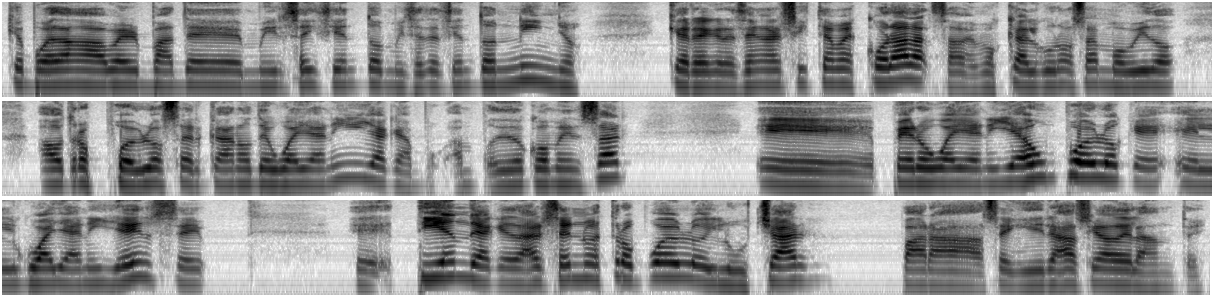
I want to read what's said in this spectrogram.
que puedan haber más de 1.600, 1.700 niños que regresen al sistema escolar. Sabemos que algunos se han movido a otros pueblos cercanos de Guayanilla que han, podido comenzar. Eh, pero Guayanilla es un pueblo que el guayanillense eh, tiende a quedarse en nuestro pueblo y luchar para seguir hacia adelante.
